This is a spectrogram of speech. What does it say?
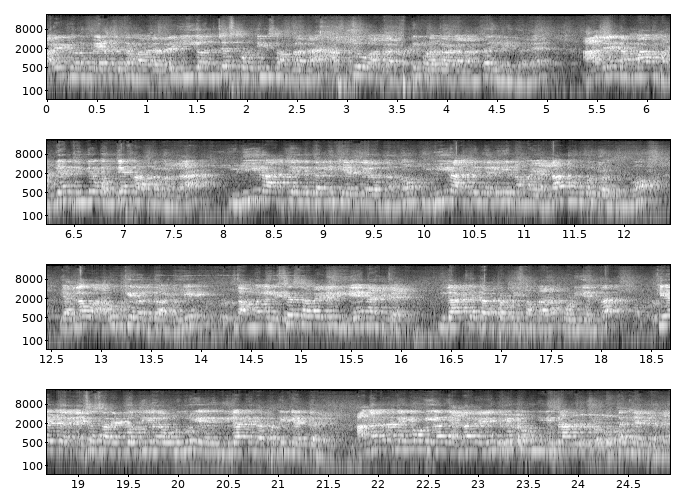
ಆರೋಗ್ಯ ಮೇಡಮ್ ಜೊತೆ ಮಾತಾಡಿದ್ರೆ ಈಗ ಹಂಚಿಸ್ಕೊಡ್ತೀವಿ ಸಂಬಳನ. ಅಷ್ಟು ಆ ಕರ್ಪಟ್ಟಿ ಕೊಡೋಕ್ಕಾಗಲ್ಲ ಅಂತ ಹೇಳಿದ್ದಾರೆ. ಆದರೆ ನಮ್ಮ ಮಂಡ್ಯ ಜಿಲ್ಲೆ ಒಂದೇ ಪ್ರಾಬ್ಲಮ್ ಅಲ್ಲ. ಇಡೀ ರಾಜ್ಯದಲ್ಲಿ ಕೇಳ್ತಾ ಇರೋದು ನಾನು. ಇಡೀ ರಾಜ್ಯದಲ್ಲಿ ನಮ್ಮ ಎಲ್ಲ ನೌಕರುಗಳಿಗೂ ಎಲ್ಲ ವರ್ಗಕ್ಕೆ ರದ್ದಾಗಿ ನಮ್ಮಲ್ಲಿ ಎಸ್ ಎಸ್ ಆರ್ ಐ ಏನಂತೆ ಇಲಾಖೆ ದರ್ಪಟ್ಟಿ ಸಂಬಳನ ಕೊಡಿ ಅಂತ ಕೇಳ್ತಾರೆ, ಎಸ್ ಎಸ್ ಆರ್ ಐ ಗೊತ್ತಿಲ್ಲ ಹುಡುಗರು ಇಲಾಖೆ ಪಟ್ಟಿ ಕೇಳ್ತಾರೆ ಹಾಗಾದ್ರೆ ನೀವು ಎಲ್ಲ ಏನ್ ಕೇಳ್ಕೊಂಡಿದ್ದೀರಾ ಅಂತ ಕೇಳ್ತಾರೆ.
